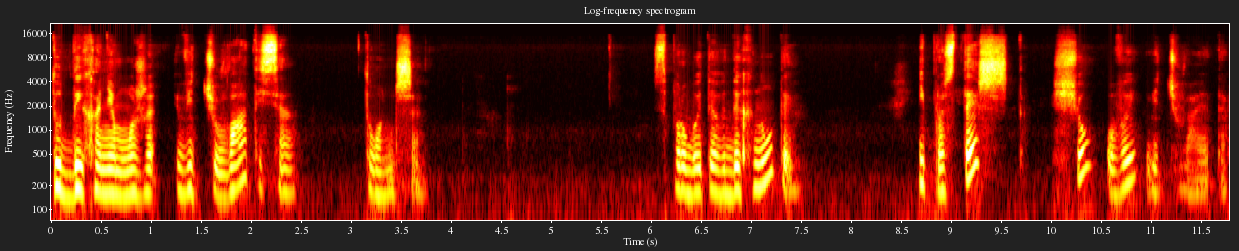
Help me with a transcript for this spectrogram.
Тут дихання може відчуватися тонше. Спробуйте вдихнути і простежте, що ви відчуваєте.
